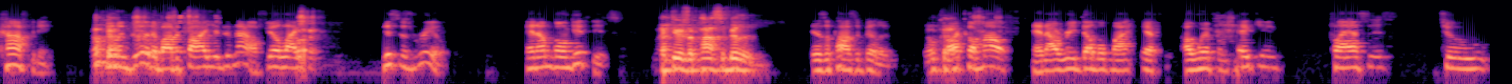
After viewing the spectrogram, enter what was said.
confident, okay. feeling good about the five year denial. Feel like okay. This is real. And I'm going to get this. Like there's a possibility. There's a possibility. Okay. So I come out and I redoubled my effort. I went from taking classes to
